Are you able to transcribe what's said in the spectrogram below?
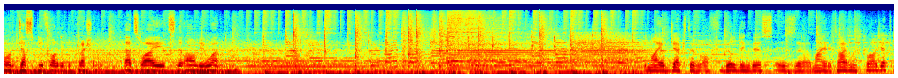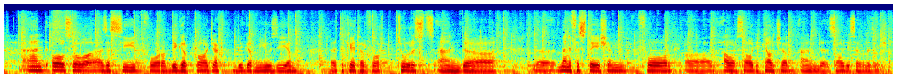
or just before the Depression. That's why it's the only one. My objective of building this is uh, my retirement project and also as a seed for a bigger project, bigger museum to cater for tourists and uh, uh, manifestation for uh, our Saudi culture and uh, Saudi civilization.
